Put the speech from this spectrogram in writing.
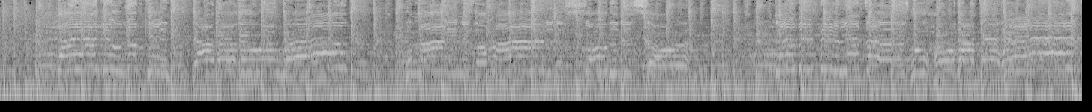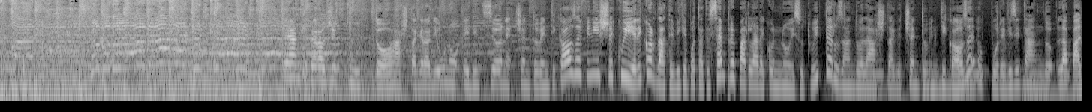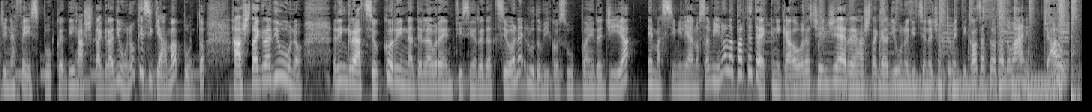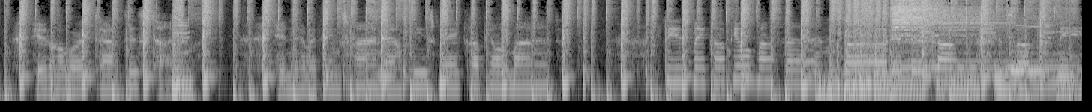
Per oggi è tutto. Hashtag Radio 1 edizione 120 cose finisce qui. Ricordatevi che potete sempre parlare con noi su Twitter usando l'hashtag 120 cose oppure visitando la pagina Facebook di Hashtag Radio 1 che si chiama appunto Hashtag Radio 1. Ringrazio Corinna De Laurentiis in redazione, Ludovico Suppa in regia e Massimiliano Savino la parte tecnica. Ora c'è il GR Hashtag Radio 1 edizione 120 cose. Torna domani. Ciao! And everything's fine now. Please make up your mind. Please make up your mind. But if it's up, it's up to me.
